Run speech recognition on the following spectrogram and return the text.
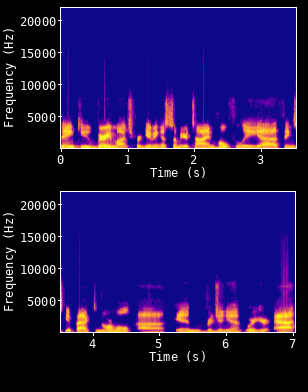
thank you very much for giving us some of your time. Hopefully, uh, things get back to normal uh, in Virginia where you're at,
